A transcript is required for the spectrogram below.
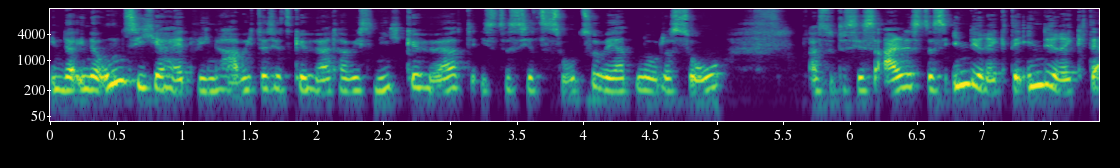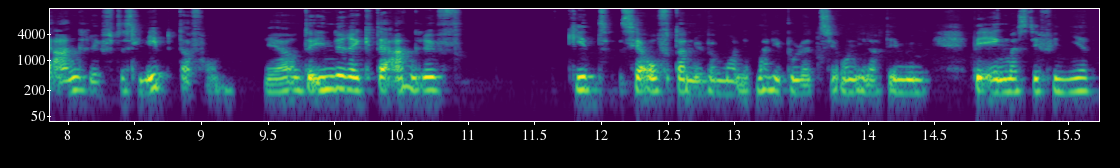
in der, in der Unsicherheit wiegen, habe ich das jetzt gehört, habe ich es nicht gehört, ist das jetzt so zu werten oder so? Also das ist alles das indirekte, indirekte Angriff, das lebt davon. Ja, und der indirekte Angriff geht sehr oft dann über Manipulation, je nachdem, wie eng man es definiert.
